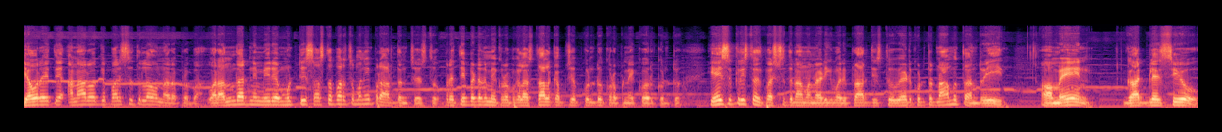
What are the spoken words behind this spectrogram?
ఎవరైతే అనారోగ్య పరిస్థితుల్లో ఉన్నారో ప్రభా వారందరినీ మీరే ముట్టి స్వస్థపరచమని ప్రార్థన చేస్తూ ప్రతి బిడ్డను మీ కృపగల స్థాలకప్ చెప్పుకుంటూ కృపనే కోరుకుంటూ యేసుక్రీస్తు పరిస్థితున్నామని అడిగి మరి ప్రార్థిస్తూ వేడుకుంటున్నాము తండ్రి. ఆమెన్. God bless you.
